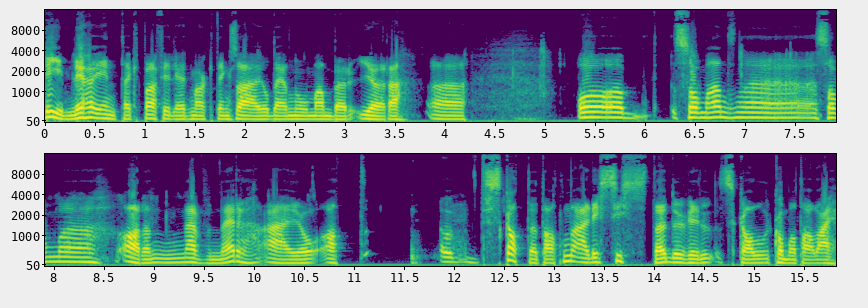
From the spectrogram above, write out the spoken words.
rimelig høy inntekt på affiliate marketing, så er jo det noe man bør gjøre. Og som, han, som Are nevner, er jo at Skatteetaten er de siste du vil skal komme og ta deg.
